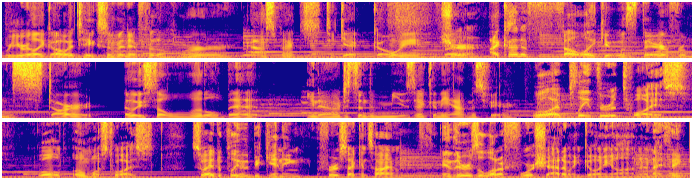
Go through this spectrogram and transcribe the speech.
where you were like, "Oh, it takes a minute for the horror aspect to get going." But Sure. I kind of felt like it was there from the start, at least a little bit. You know, just in the music and the atmosphere. Well, I played through it twice. Well, almost twice. So I had to play the beginning for a second time. And there is a lot of foreshadowing going on. And I think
